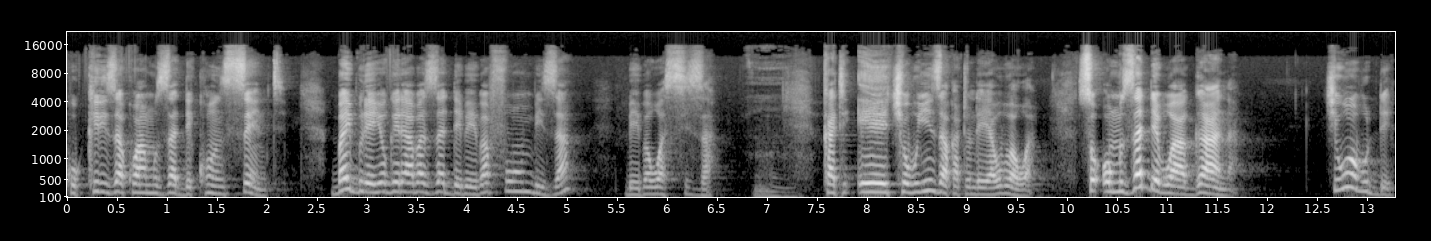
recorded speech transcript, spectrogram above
kukkiriza kwa muzadde consent. Bayibuli eyogera abazadde be bafumbiza be bawasiza. Kati ekyo buyinza katonda yabubawa so omuzadde bw'agaana kiwa obudde?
